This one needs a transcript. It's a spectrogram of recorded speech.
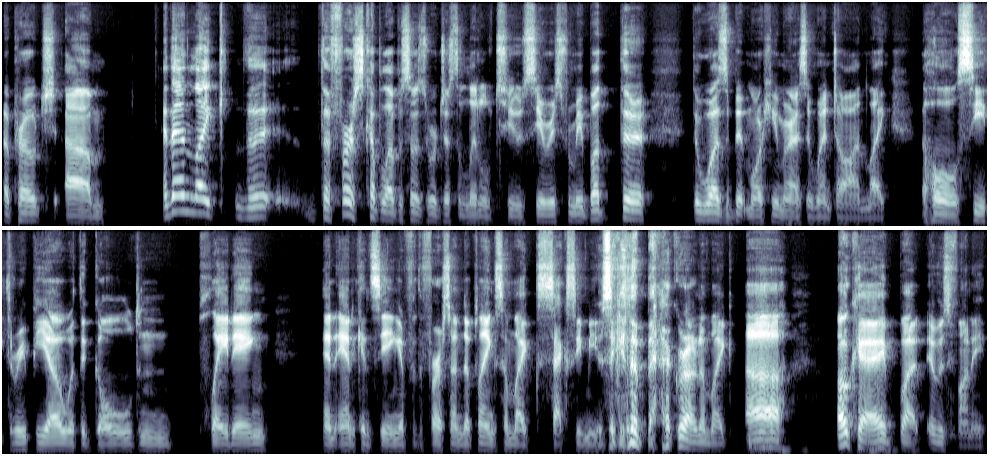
approach. Um, and then like the the first couple episodes were just a little too serious for me, but there there was a bit more humor as it went on. Like the whole C3PO with the golden plating and Anakin seeing it for the first time. They're playing some like sexy music in the background. I'm like, uh, okay, but it was funny.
